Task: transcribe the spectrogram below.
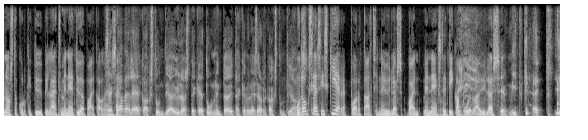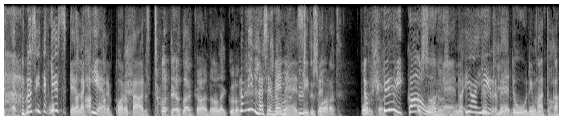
nostokurkityypillä, että se menee työpaikalleen. Se kävelee kaksi tuntia ylös, tekee tunnin töitä ja kävelee seuraavat kaksi tuntia alas. Mutta onko siellä siis kierreportaat sinne ylös vai meneekö ne tikapuilla ylös? Se mitkään kierre No siinä keskellä kierreportaat. todellakaan ole. Kun on... No millä se menee sitten? pystysuorat No portaat. hyi Sanois kauheeta. Ihan hirveä duunimatka.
